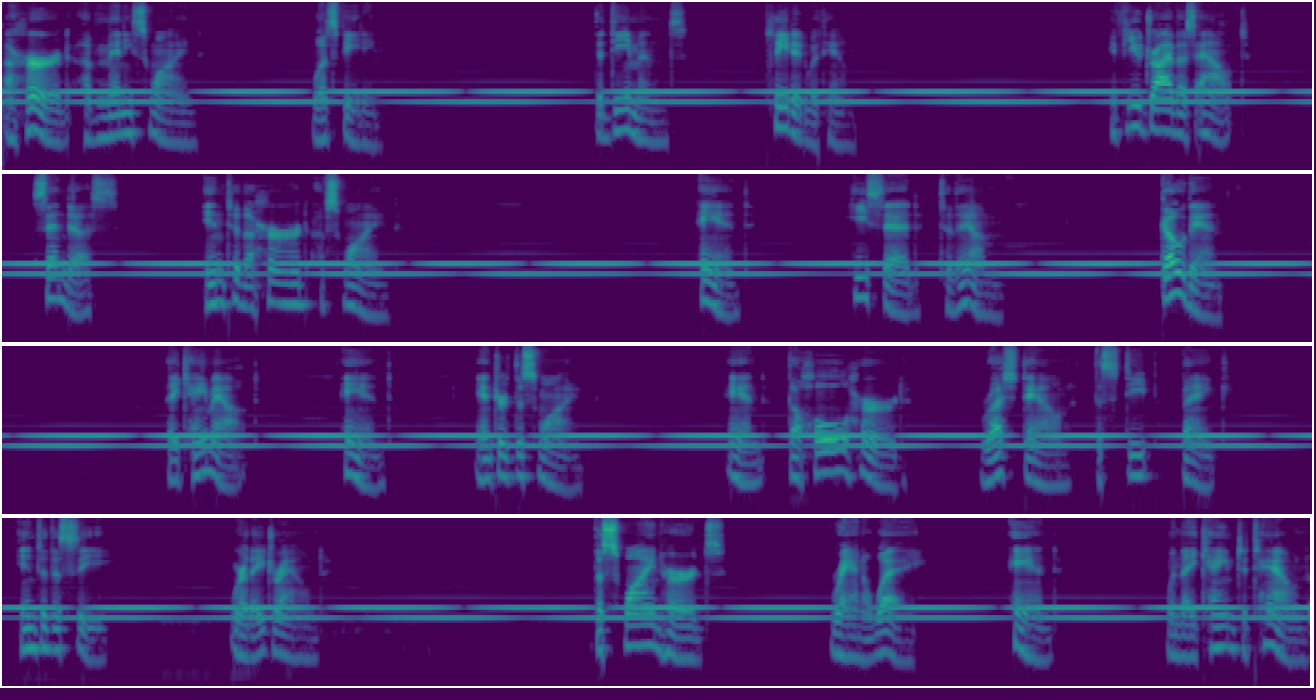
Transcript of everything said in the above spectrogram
a herd of many swine was feeding. The demons pleaded with him if you drive us out, send us into the herd of swine. And he said to them, Go then. They came out and entered the swine, and the whole herd rushed down the steep bank into the sea where they drowned. The swineherds ran away, and when they came to town,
